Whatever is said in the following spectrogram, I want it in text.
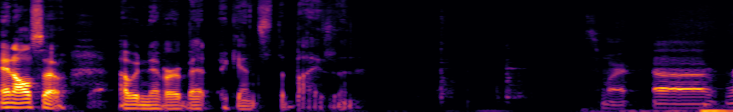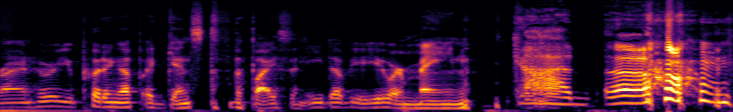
And also, Yeah. I would never bet against the bison. Smart. Uh, Ryan, who are you putting up against the Bison? EWU or Maine? God. Um,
